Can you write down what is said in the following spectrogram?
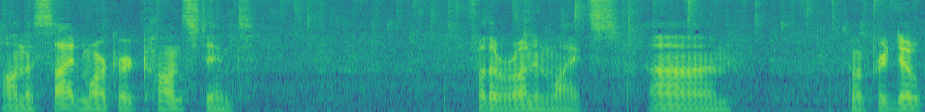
on the side marker constant for the running lights. Um, it's going pretty dope.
